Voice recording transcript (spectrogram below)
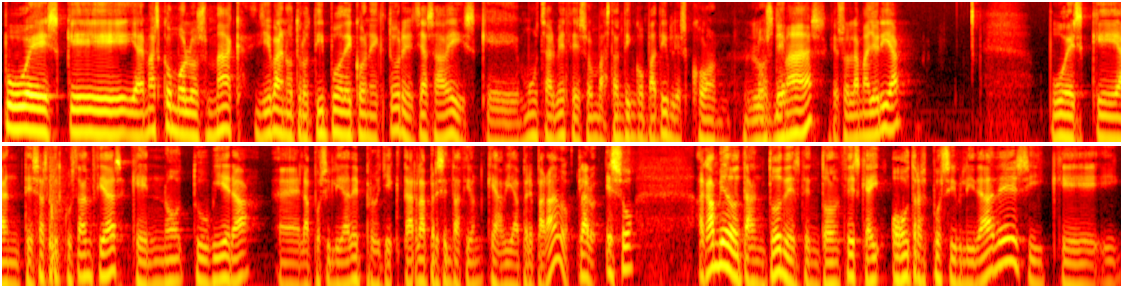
pues que, y además como los Mac llevan otro tipo de conectores, ya sabéis que muchas veces son bastante incompatibles con los demás, que son la mayoría, pues que ante esas circunstancias que no tuviera eh, la posibilidad de proyectar la presentación que había preparado. Claro, eso ha cambiado tanto desde entonces que hay otras posibilidades y que,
